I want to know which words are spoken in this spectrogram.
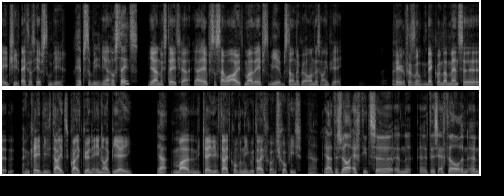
ik zie het echt als hipsterbier. Hipsterbier. Ja. Nog steeds? Ja, nog steeds, ja. Ja, hipsters zijn wel uit, maar de hipsterbieren bestaan ook wel en dat is IPA. Ik, denk gewoon dat mensen hun creativiteit kwijt kunnen in IPA. Ja. Maar die creativiteit komt er niet goed uit, gewoon. Is vies. Ja. ja, het is wel echt iets. eh, een, eh, het is echt wel een, een,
